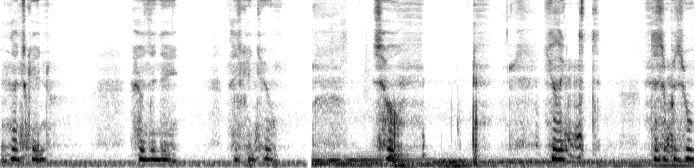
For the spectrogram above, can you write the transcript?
That's good. How's the day? That's good too. So, you like this episode?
